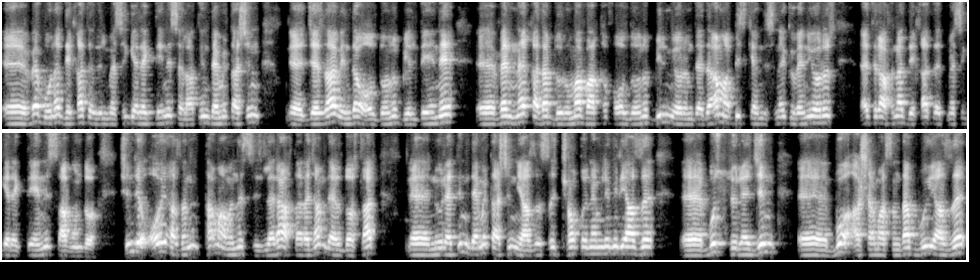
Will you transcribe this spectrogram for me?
e, ve buna dikkat edilmesi gerektiğini Selahattin Demirtaş'ın e, cezaevinde olduğunu bildiğini e, ve ne kadar duruma vakıf olduğunu bilmiyorum dedi ama biz kendisine güveniyoruz. Etrafına dikkat etmesi gerektiğini savundu. Şimdi o yazının tamamını sizlere aktaracağım değerli dostlar. E, Nurettin Demirtaş'ın yazısı çok önemli bir yazı. E, bu sürecin e, bu aşamasında bu yazı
